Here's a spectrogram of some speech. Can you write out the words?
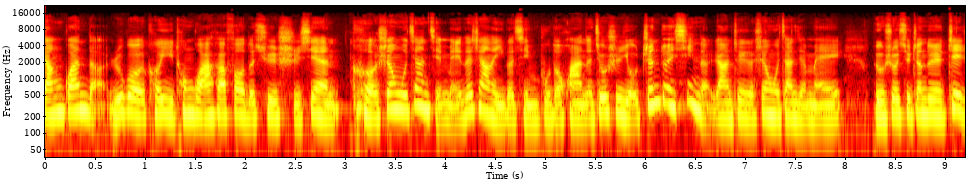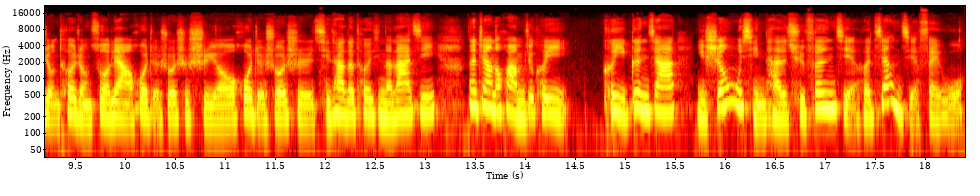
相关的，如果可以通过 AlphaFold 去实现可生物降解酶的这样的一个进步的话呢，就是有针对性的让这个生物降解酶，比如说去针对这种特种塑料，或者说是石油，或者说是其他的特性的垃圾，那这样的话，我们就可以可以更加以生物形态的去分解和降解废物。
